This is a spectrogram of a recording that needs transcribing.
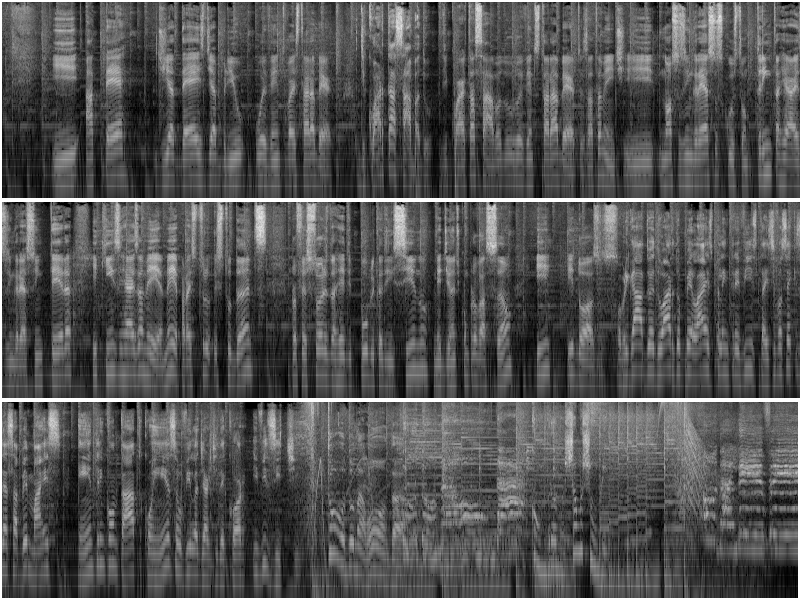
E até dia 10 de abril o evento vai estar aberto. De quarta a sábado. De quarta a sábado o evento estará aberto, exatamente. E nossos ingressos custam 30 reais o ingresso inteira e 15 reais a meia. Meia para estu estudantes, professores da rede pública de ensino, mediante comprovação, e idosos. Obrigado, Eduardo Pelais, pela entrevista. E se você quiser saber mais, entre em contato, conheça o Vila de Arte Decor e visite. Tudo na onda. Tudo na onda. Com Bruno Chamo Chumbi. Livre.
